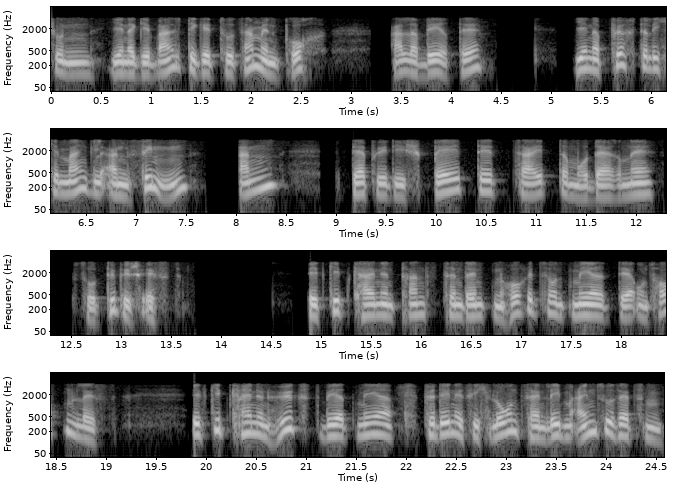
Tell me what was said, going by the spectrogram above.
schon jener gewaltige Zusammenbruch aller Werte, jener fürchterliche Mangel an Sinn an, der für die späte Zeit der Moderne so typisch ist. Es gibt keinen transzendenten Horizont mehr, der uns hoffen lässt. Es gibt keinen Höchstwert mehr, für den es sich lohnt, sein Leben einzusetzen.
